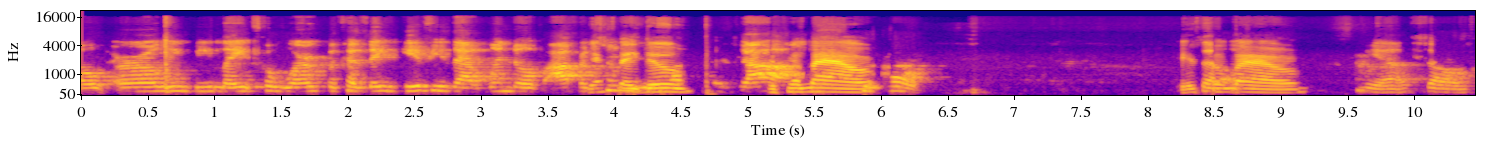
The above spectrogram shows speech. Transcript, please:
vote early, be late for work because they give you that window of opportunity. Yes, they do. It's allowed. It's so, allowed. Yeah, so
